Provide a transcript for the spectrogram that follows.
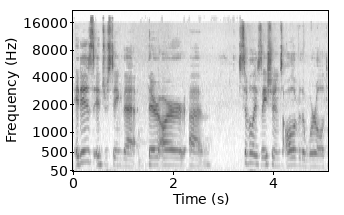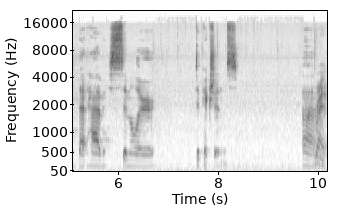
it is interesting that there are um, civilizations all over the world that have similar depictions. Um, right.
